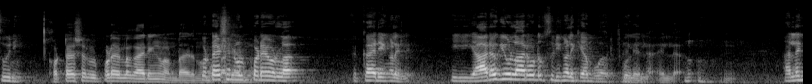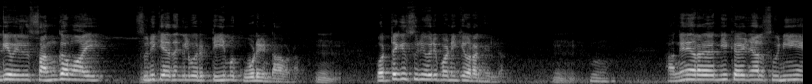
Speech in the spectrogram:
സുനി. കൊട്ടേഷൻ ഉൾപ്പെടെയുള്ള കാര്യങ്ങളുണ്ടായിരുന്നു. കൊട്ടേഷൻ ഉൾപ്പെടെയുള്ള കാര്യങ്ങളിൽ ഈ ആരോഗ്യമുള്ള ആരോടും സുനി കളിക്കാൻ പോകാറില്ല. ഇല്ല അല്ലെങ്കിൽ ഒരു സംഘമായി സുനിക്ക് ഏതെങ്കിലും ഒരു ടീം കൂടെ ഉണ്ടാവണം. ഒറ്റയ്ക്ക് സുനി ഒരു പണിക്ക് ഇറങ്ങില്ല. അങ്ങനെ ഇറങ്ങിക്കഴിഞ്ഞാൽ സുനിയെ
